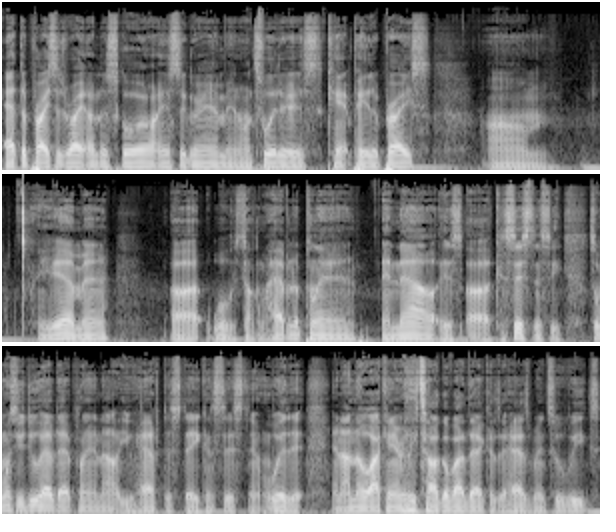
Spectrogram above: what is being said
at the price is right underscore on Instagram and on Twitter is can't pay the price. Um, yeah, man. Uh, what was talking about? Having a plan, and now it's uh, consistency. So once you do have that plan out, you have to stay consistent with it. And I know I can't really talk about that because it has been two weeks.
